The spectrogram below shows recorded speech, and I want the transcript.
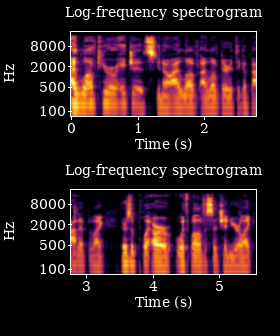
I loved Hero Ages. You know, I loved I loved everything about it. But like, there's a point, or with Well of Ascension, you're like,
